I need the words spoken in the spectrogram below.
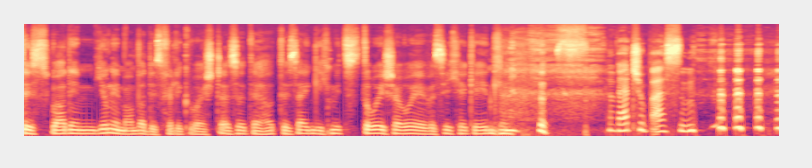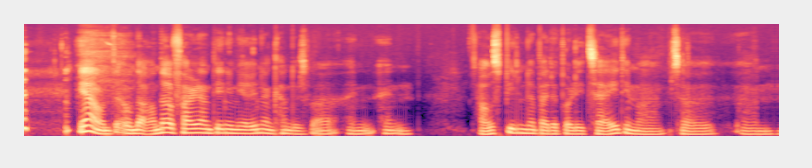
das war dem jungen Mann war das völlig wurscht. Also der hat das eigentlich mit stoischer Ruhe über sich ergehen lassen. Wird schon passen. Ja, und, und ein anderer Fall, an den ich mich erinnern kann, das war ein, ein Ausbildender bei der Polizei, dem man so ähm,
